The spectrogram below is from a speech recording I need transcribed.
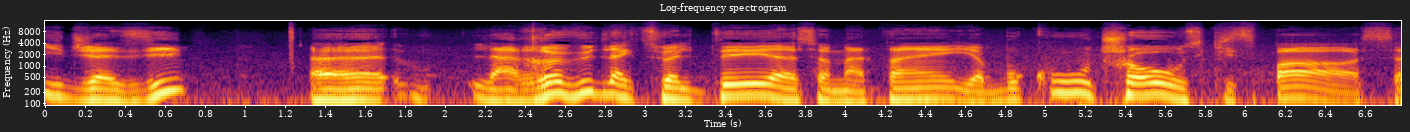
Ijazi. Euh, la revue de l'actualité euh, ce matin, il y a beaucoup de choses qui se passent.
